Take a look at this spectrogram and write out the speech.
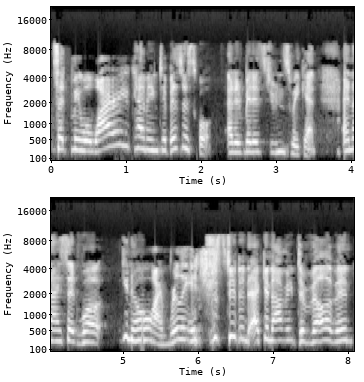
said to me, well, why are you coming to business school at admitted students weekend? And I said, well, you know, I'm really interested in economic development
